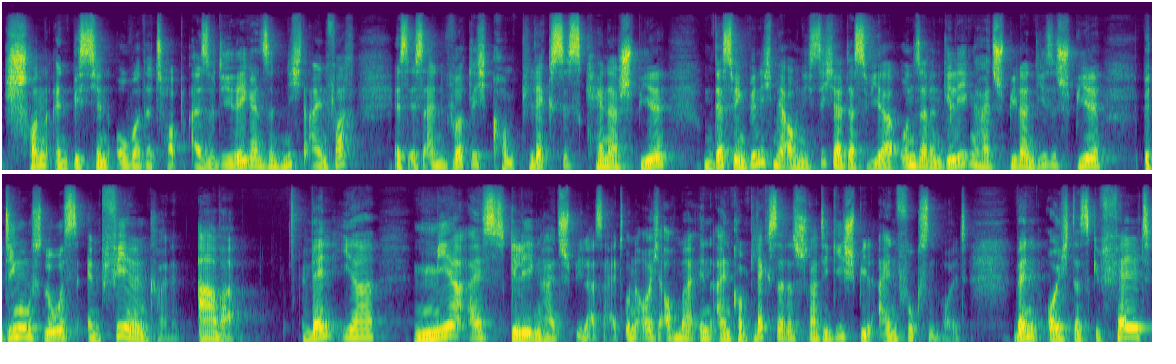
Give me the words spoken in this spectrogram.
schon ein bisschen over the top. Also die Regeln sind nicht einfach. Es ist ein wirklich komplexes Kennerspiel. Und deswegen bin ich mir auch nicht sicher, dass wir unseren Gelegenheitsspielern dieses Spiel bedingungslos empfehlen können. Aber wenn ihr mehr als Gelegenheitsspieler seid und euch auch mal in ein komplexeres Strategiespiel einfuchsen wollt, wenn euch das gefällt,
